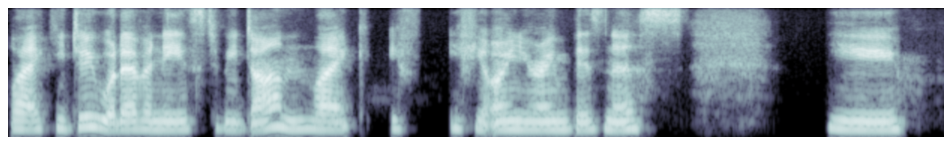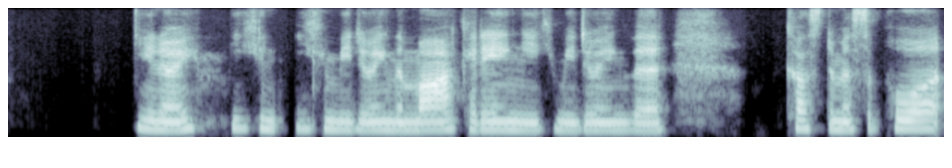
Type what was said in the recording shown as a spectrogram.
like you do whatever needs to be done like if if you own your own business you you know you can you can be doing the marketing you can be doing the customer support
